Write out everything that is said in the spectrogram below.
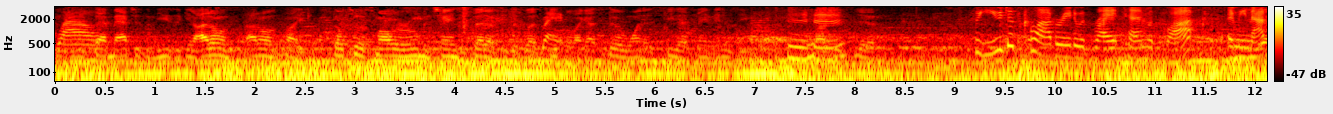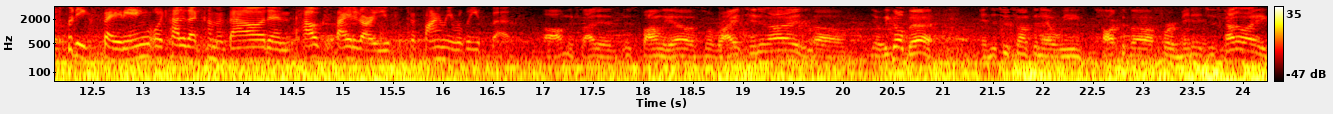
Wow. That matches the music. You know, I don't I don't like go to a smaller room and change the setup because there's less Right. people. Like I still want to see that same energy. So I mm-hmm. just yeah. So you just collaborated with Riot 10 with Glocks. I mean, that's pretty exciting. Like how did that come about and how excited are you to finally release this? Oh, I'm excited. It's finally out. So Riot 10 and I, um, yeah, we go back, and this is something that we've talked about for a minute. Just kind of like,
